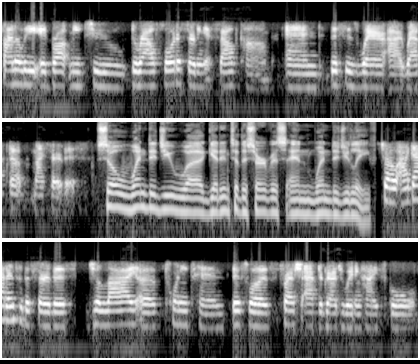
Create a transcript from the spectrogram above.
Finally, it brought me to Doral, Florida, serving at Southcom, and this is where I wrapped up my service. So, when did you uh, get into the service and when did you leave? So, I got into the service July of 2010. This was fresh after graduating high school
